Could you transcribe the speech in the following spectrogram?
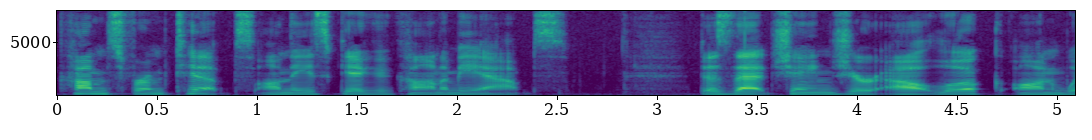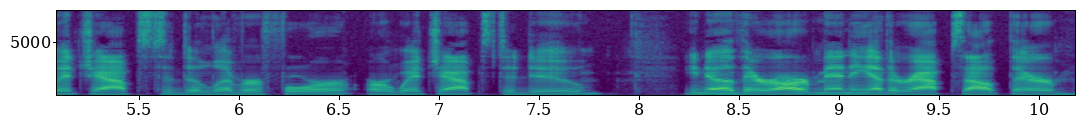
comes from tips on these gig economy apps. Does that change your outlook on which apps to deliver for or which apps to do? You know, there are many other apps out there,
